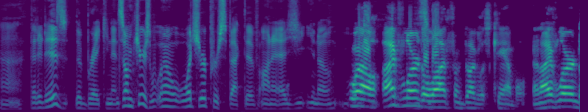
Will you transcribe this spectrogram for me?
uh, that it is the breaking in. So I'm curious, what's your perspective on it? As you, you know, well, I've learned a lot from Douglas Campbell, and I've learned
